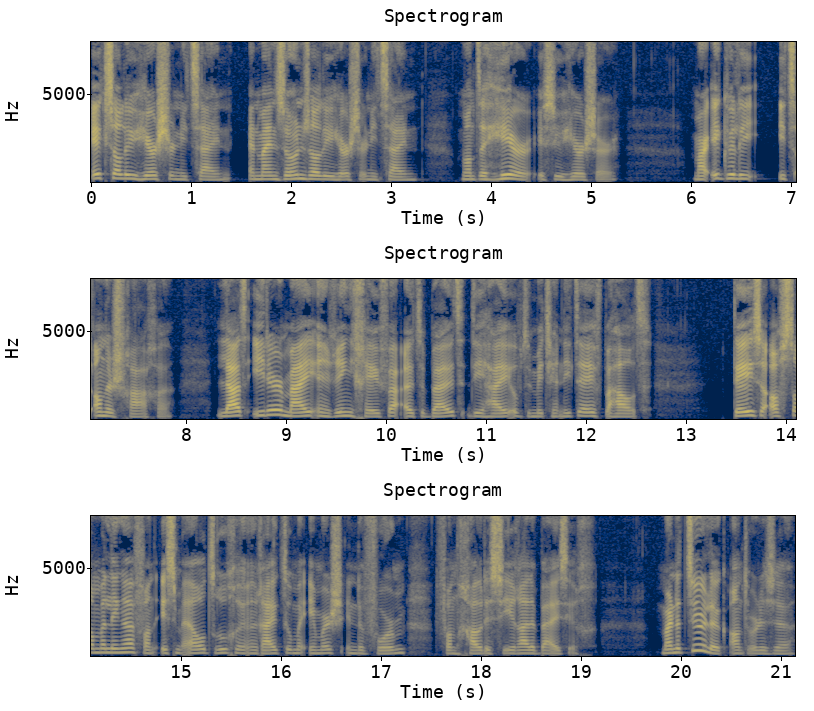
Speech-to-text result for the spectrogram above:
Ik zal uw heerser niet zijn, en mijn zoon zal uw heerser niet zijn, want de Heer is uw heerser. Maar ik wil u iets anders vragen. Laat ieder mij een ring geven uit de buit die hij op de Midjanieten heeft behaald. Deze afstammelingen van Ismaël droegen hun rijkdommen immers in de vorm van gouden sieraden bij zich. Maar natuurlijk, antwoordden ze,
